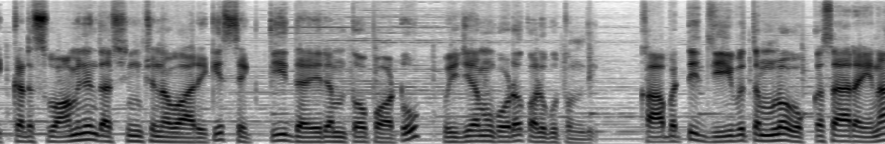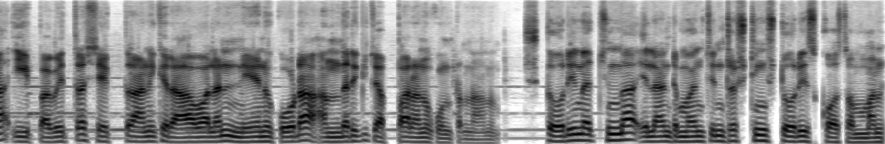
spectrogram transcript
ఇక్కడ స్వామిని దర్శించిన వారికి శక్తి ధైర్యంతో పాటు విజయం కూడా కలుగుతుంది. కాబట్టి జీవితంలో ఒక్కసారైనా ఈ పవిత్ర క్షేత్రానికి రావాలని నేను కూడా అందరికీ చెప్పాలనుకుంటున్నాను. స్టోరీ నచ్చిందా? ఇలాంటి మంచి ఇంట్రెస్టింగ్ స్టోరీస్ కోసం మన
